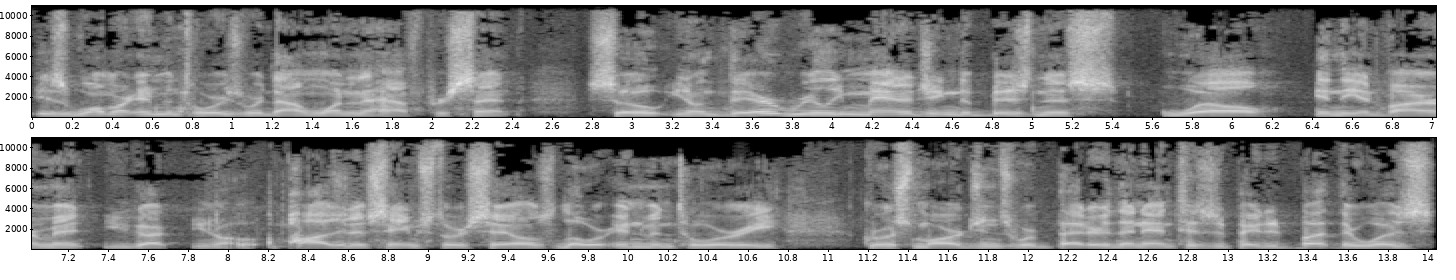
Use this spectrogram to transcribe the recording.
is Walmart inventories were down 1.5%. So, you know, they're really managing the business well in the environment. You got, you know, a positive same store sales, lower inventory, Gross margins were better than anticipated, but there was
